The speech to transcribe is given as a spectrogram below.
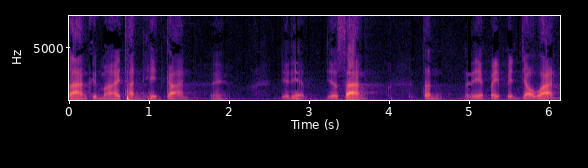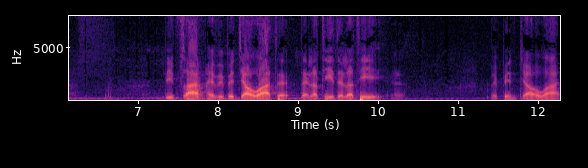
สร้างขึ้นมาให้ทันเหตุการณ์ เดี๋ยวเนี่ยเดี๋ยวสร้างท่านอันนี้ไปเป็นเจ้าวาดรีบสร้างให้ไปเป็นเจ้าวาดแต่แต่ละที่แต่ละที่ไปเป็นเจ้าวาด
